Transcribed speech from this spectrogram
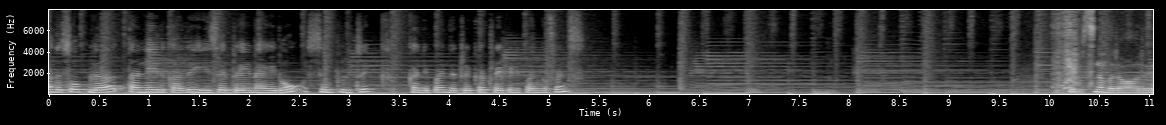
அந்த சோப்பில் தண்ணி இருக்காது ஈஸியாக ட்ரெயின் ஆகிடும் சிம்பிள் ட்ரிக் கண்டிப்பாக இந்த ட்ரிக்கை ட்ரை பண்ணி பாருங்கள் ஃப்ரெண்ட்ஸ் டிப்ஸ் நம்பர் ஆறு.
